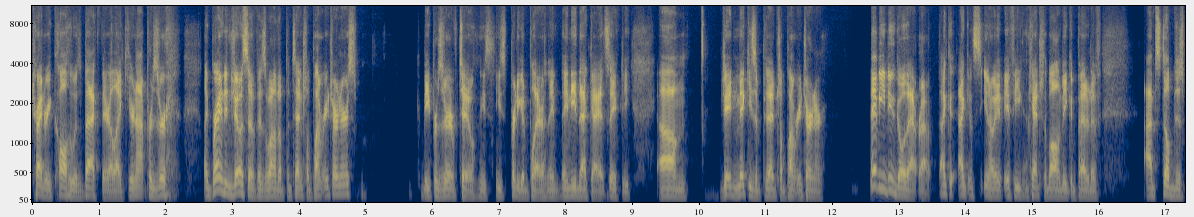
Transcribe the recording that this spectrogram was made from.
try to recall who was back there, like you're not preserved. Like Brandon Joseph is one of the potential punt returners. Could be preserved too. He's he's a pretty good player. They they need that guy at safety. Um, Jaden Mickey's a potential punt returner. Maybe you do go that route. I could I could you know if, if he can catch the ball and be competitive. I'm still just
